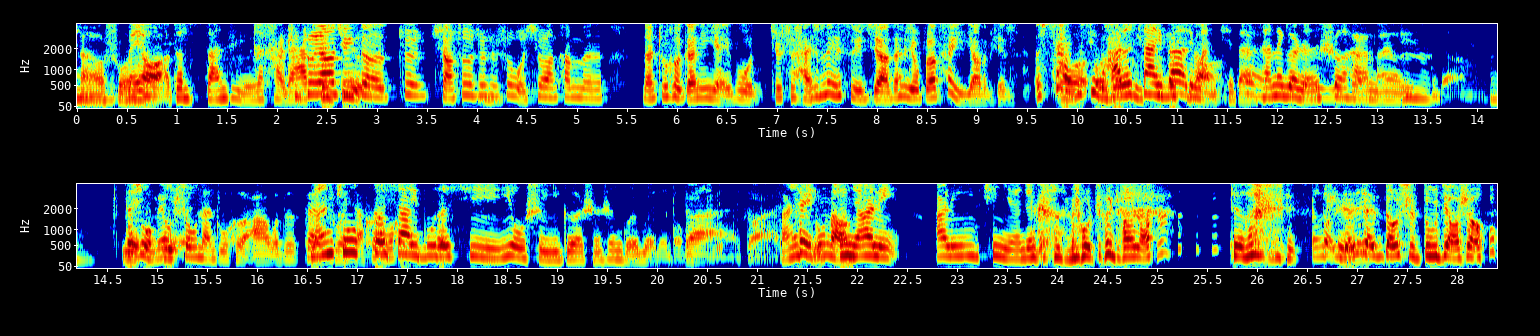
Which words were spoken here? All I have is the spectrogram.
想要说的？没有啊？咱们咱自己已经在开始大家是中央推剧了。军的最想说的就是说，我希望他们男祝贺赶紧演一部，就是还是类似于这样，但是又不要太一样的片子。呃下一部戏我还挺觉得下一部戏蛮期待，对他那个人设还蛮有意思嗯的。嗯，但是我没有收男祝贺啊，我的再男说一下一部的戏又是一个神神鬼鬼的东西，对对，反正今年二零二零一七年这个没有正常人，对？都是人人都是都教授，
